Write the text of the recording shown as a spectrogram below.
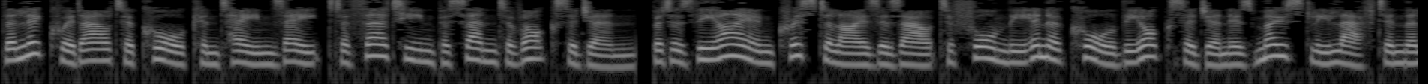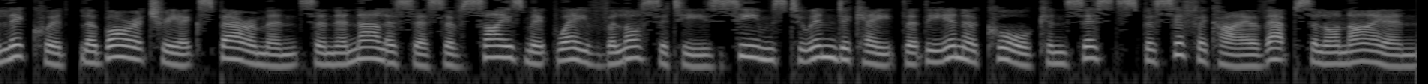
the liquid outer core contains 8 to 13% of oxygen, but as the iron crystallizes out to form the inner core, the oxygen is mostly left in the liquid. Laboratory experiments and analysis of seismic wave velocities seems to indicate that the inner core consists specifically of epsilon iron,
